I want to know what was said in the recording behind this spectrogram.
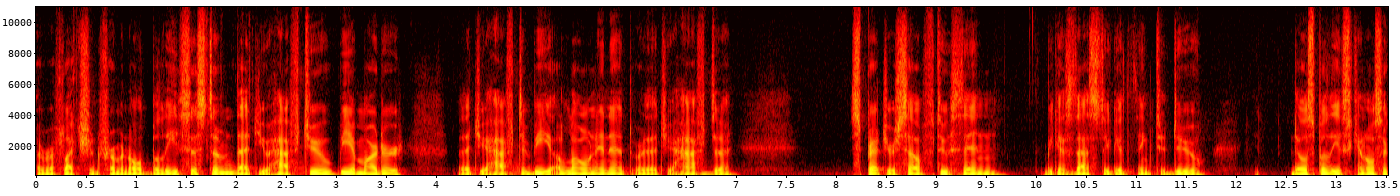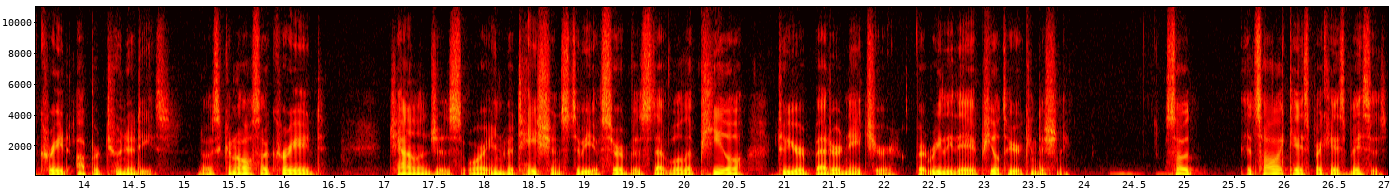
a reflection from an old belief system that you have to be a martyr that you have to be alone in it or that you have to spread yourself too thin because that's the good thing to do those beliefs can also create opportunities those can also create challenges or invitations to be of service that will appeal to your better nature but really they appeal to your conditioning. So it's all a case by case basis.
